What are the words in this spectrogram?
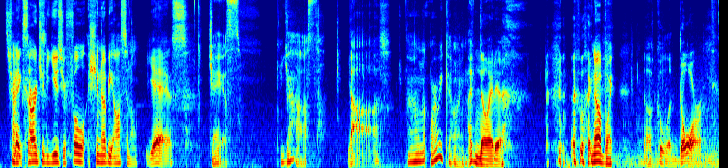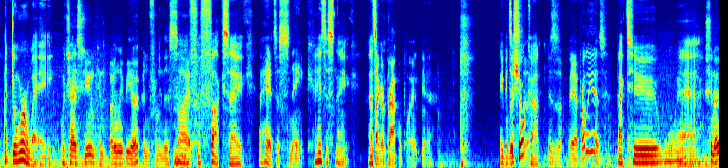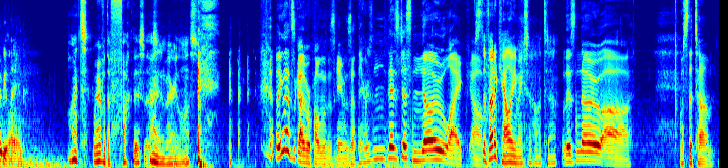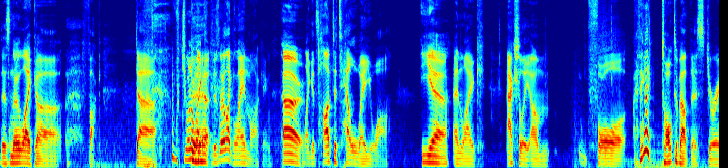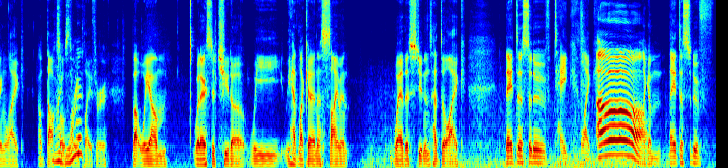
It's trying Makes to encourage sense. you to use your full shinobi arsenal. Yes. JS. Yes. Yes. Um, where are we going? I have no idea. Like, No boy. oh, cool, a door, A doorway. which I assume can only be opened from this Oh, side. for fuck's sake. Hey, it's a snake. It is a snake. That's That's like a grapple point. Yeah. Maybe it's Well, a this is shortcut. This is a yeah, it probably is. Back to where? Shinobi Land, What? wherever the fuck this is. I am very lost. I think that's kind of a problem with this game is that there's there's just no like um, the verticality makes it hard to. well, there's no uh what's the term? There's no like uh fuck. Duh. Do you want to like? there's no like landmarking. Oh, Like it's hard to tell where you are. yeah. And like actually um for I think I talked about this during like our Dark Souls 3 playthrough. But we um when I used to tutor, we we had like an assignment where the students had to like they had to sort of take like Oh, like um they had to sort of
